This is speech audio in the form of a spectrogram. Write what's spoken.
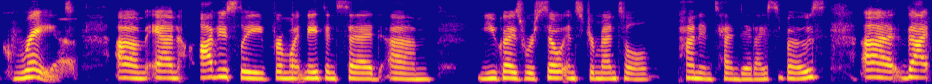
great. Yeah. Um, and obviously, from what Nathan said, um, you guys were so instrumental pun intended, I suppose, uh, that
